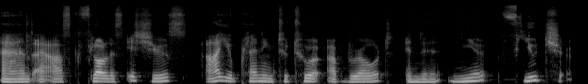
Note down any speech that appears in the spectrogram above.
And I ask Flawless Issues, are you planning to tour abroad in the near future?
